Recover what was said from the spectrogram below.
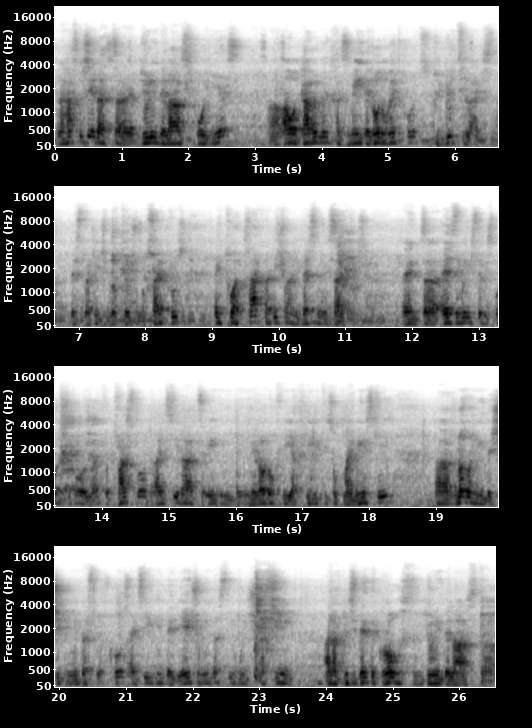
And I have to say that uh, during the last four years, uh, our government has made a lot of efforts to utilize the strategic location of Cyprus and to attract additional investment in Cyprus. And uh, as the minister responsible uh, for transport, I see that in, in, a lot of the activities of my ministry, uh, not only in the shipping industry, of course, I see it in the aviation industry, which has seen an unprecedented growth during the last, uh,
